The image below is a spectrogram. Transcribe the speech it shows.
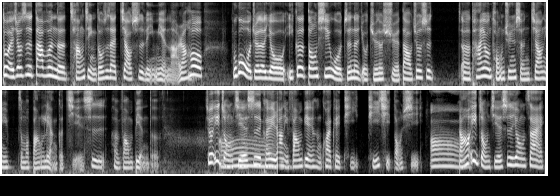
对，就是大部分的场景都是在教室里面啦，然后。嗯不过我觉得有一个东西我真的有觉得学到，就是呃，他用童军绳教你怎么绑两个结是很方便的，就一种结是可以让你方便很快可以提提起东西。哦，然后一种结是用在。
